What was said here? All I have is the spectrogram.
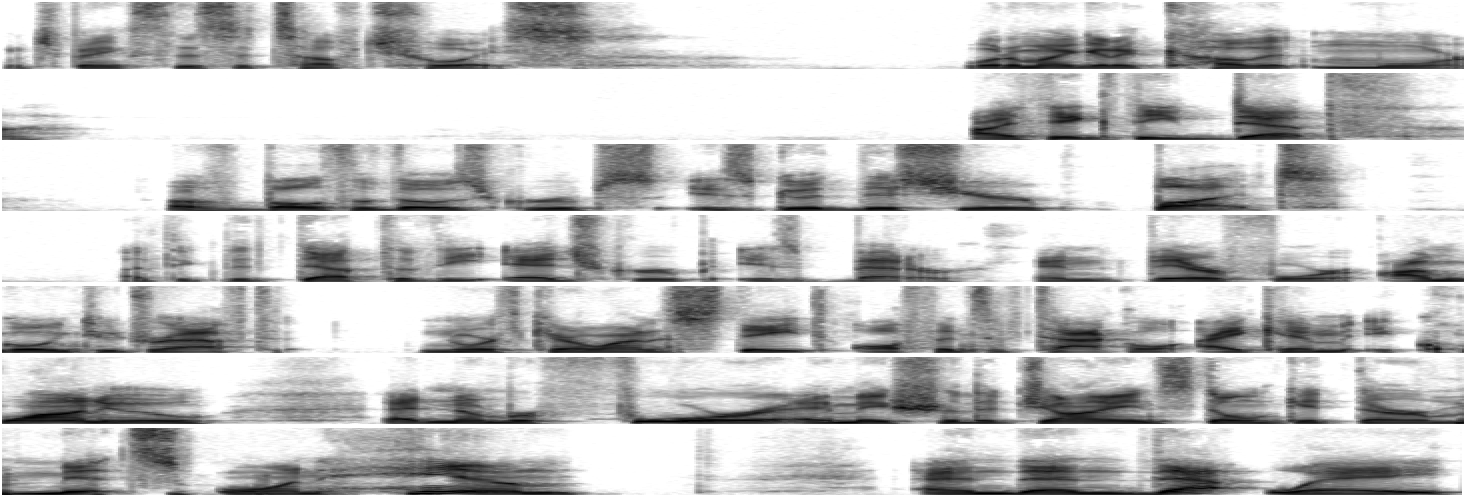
which makes this a tough choice. What am I going to covet more? I think the depth of both of those groups is good this year, but I think the depth of the edge group is better. And therefore, I'm going to draft North Carolina State offensive tackle Ikem Ekwonu at number four and make sure the Giants don't get their mitts on him. And then that way,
